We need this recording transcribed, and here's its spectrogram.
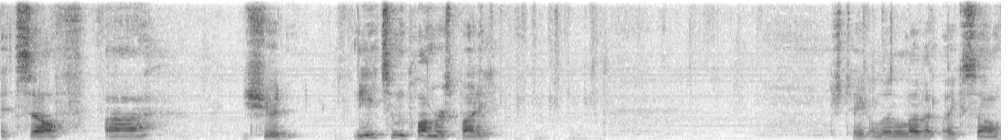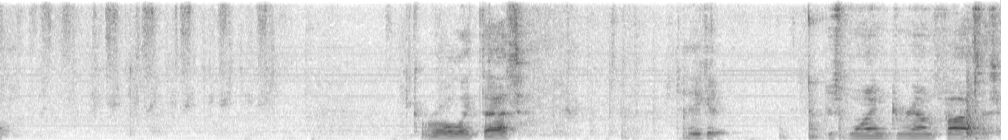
itself, uh, you should need some plumber's putty. Just take a little of it like so. Make a roll like that. Take it, just wind it around the faucet.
